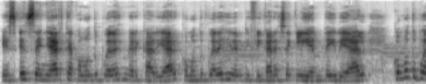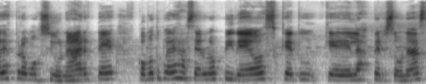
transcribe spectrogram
es enseñarte a cómo tú puedes mercadear, cómo tú puedes identificar ese cliente ideal, cómo tú puedes promocionarte, cómo tú puedes hacer unos videos que, tú, que las personas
